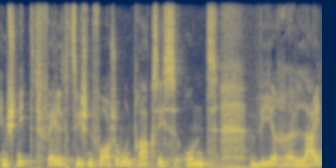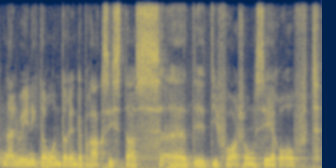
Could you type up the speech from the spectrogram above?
im Schnittfeld zwischen Forschung und Praxis und wir leiden ein wenig darunter in der Praxis, dass äh, die, die, Forschung sehr oft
